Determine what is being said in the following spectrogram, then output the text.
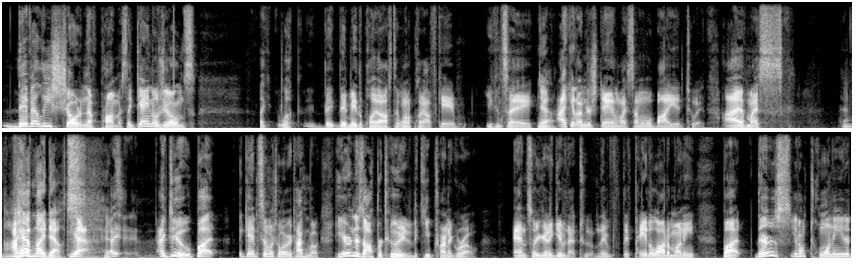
they've at least shown enough promise. Like Daniel Jones, like, look, they, they made the playoffs. They won a playoff game. You can say, Yeah. I can understand why someone will buy into it. I have my, I have my doubts. yeah, Yes. I, I do. But again, similar to what we were talking about, he earned his opportunity to keep trying to grow, and so you're going to give that to him. They've they've paid a lot of money, but there's you know 20 to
